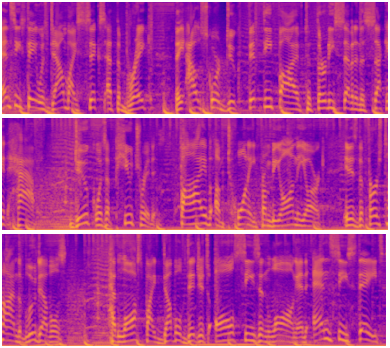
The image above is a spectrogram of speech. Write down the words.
NC State was down by six at the break. They outscored Duke 55 to 37 in the second half. Duke was a putrid 5 of 20 from beyond the arc. It is the first time the Blue Devils had lost by double digits all season long, and NC State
